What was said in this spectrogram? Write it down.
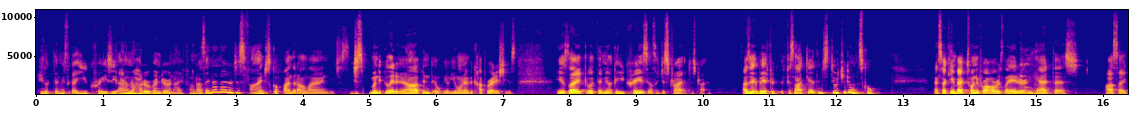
He looked at me, he's like, are you crazy? I don't know how to render an iPhone. I was like, no, no, no, just fine. Just go find it online. You just, just manipulate it enough and you won't have copyright issues. He was like, looked at me like, are you crazy? I was like, just try it, just try it. I was like, if, it, if it's not good, then just do what you're doing, it's cool. And so I came back 24 hours later and he had this. I was like,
